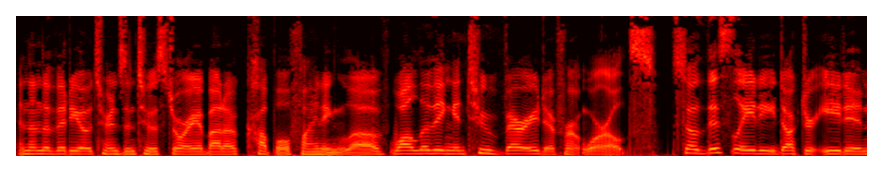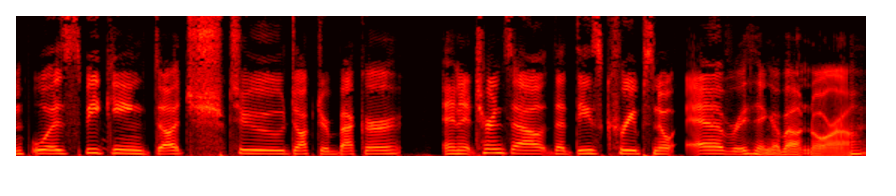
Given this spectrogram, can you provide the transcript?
and then the video turns into a story about a couple finding love while living in two very different worlds. So this lady, Dr. Eden, was speaking Dutch to Dr. Becker and it turns out that these creeps know everything about Nora,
